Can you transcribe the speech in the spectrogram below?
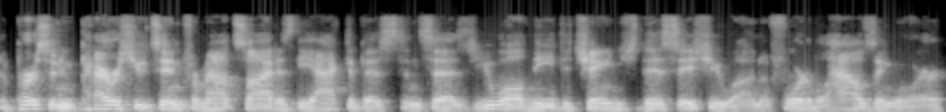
the person who parachutes in from outside as the activist and says, you all need to change this issue on affordable housing or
